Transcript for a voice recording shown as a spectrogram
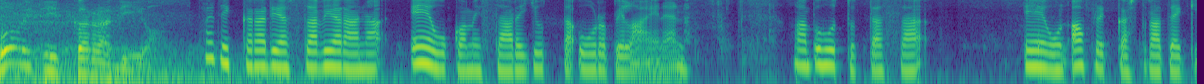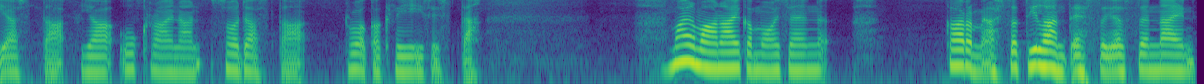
Politiikka Radio. Politiikka Radiossa vieraana EU-komissaari Jutta Urpilainen. Ollaan puhuttu tässä EUn Afrikka-strategiasta ja Ukrainan sodasta, ruokakriisistä. Maailma on aikamoisen karmeassa tilanteessa, jos sen näin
